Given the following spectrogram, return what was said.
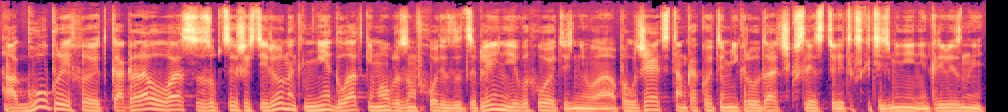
А гул происходит, когда у вас зубцы шестеренок не гладким образом входят в зацепление и выходят из него, а получается там какой-то микроударчик вследствие, так сказать, изменения кривизны.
